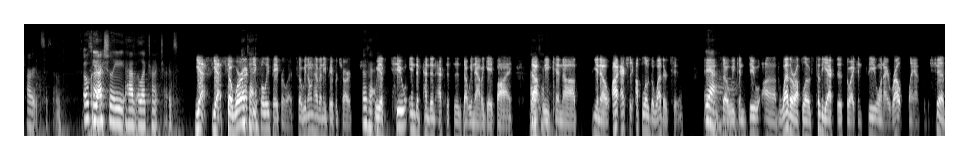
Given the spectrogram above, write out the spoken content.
chart system. Okay. So you actually have electronic charts. Yes, yes. So we're okay. actually fully paperless. So we don't have any paper charts. Okay. We have two independent ECDISes that we navigate by that okay. we can, uh, you know, I actually upload the weather to. And yeah. so we can do uh, weather uploads to the ECDIS so I can see when I route plan for the ship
